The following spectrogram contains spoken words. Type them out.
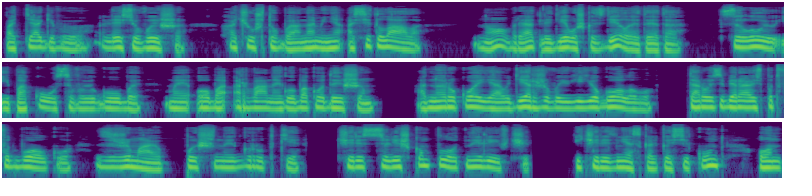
Подтягиваю Лесю выше. Хочу, чтобы она меня оседлала. Но вряд ли девушка сделает это. Целую и покусываю губы. Мы оба рвано и глубоко дышим. Одной рукой я удерживаю ее голову, второй забираюсь под футболку, сжимаю пышные грудки через слишком плотный лифчик. И через несколько секунд он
